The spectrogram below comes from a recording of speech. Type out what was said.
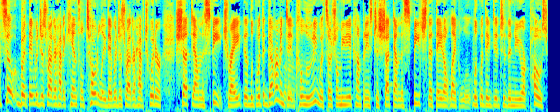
So, but they would just rather have it canceled totally. They would just rather have Twitter shut down the speech, right? Look what the government did, mm-hmm. colluding with social media companies to shut down the speech that they don't like. Look what they did to the New York Post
